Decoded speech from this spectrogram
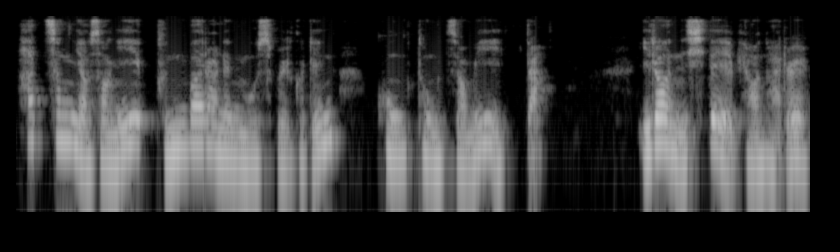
하층 여성이 분발하는 모습을 그린 공통점이 있다. 이런 시대의 변화를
